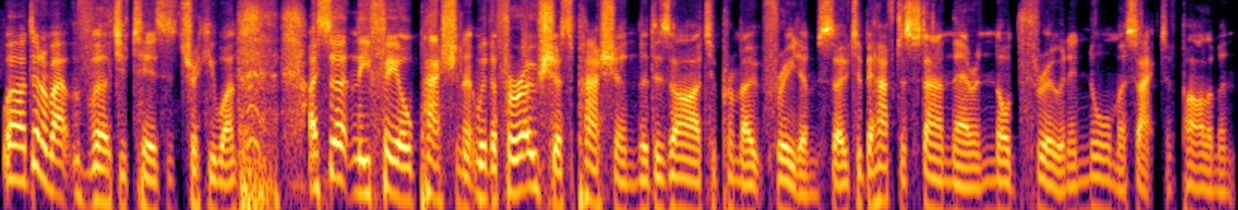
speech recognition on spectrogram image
Well, I don't know about verge of tears, it's a tricky one. I certainly feel passionate, with a ferocious passion, the desire to promote freedom. So to have to stand there and nod through an enormous act of parliament,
